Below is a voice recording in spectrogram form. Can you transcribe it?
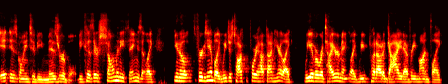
it is going to be miserable because there's so many things that like you know, for example, like we just talked before we hopped on here, like we have a retirement, like we put out a guide every month. Like,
